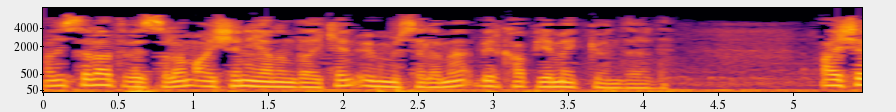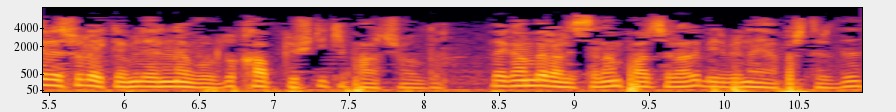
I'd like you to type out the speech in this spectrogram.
Aleyhisselatü Vesselam Ayşe'nin yanındayken Ümmü Seleme bir kap yemek gönderdi. Ayşe Resul Ekrem'in eline vurdu. Kap düştü iki parça oldu. Peygamber aleyhisselam parçaları birbirine yapıştırdı.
